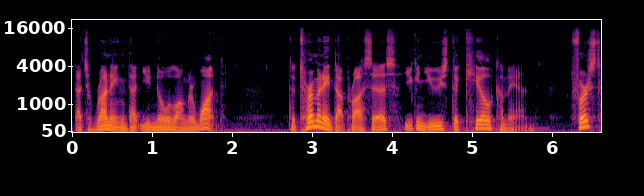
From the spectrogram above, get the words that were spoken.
that's running that you no longer want. To terminate that process, you can use the kill command. First,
